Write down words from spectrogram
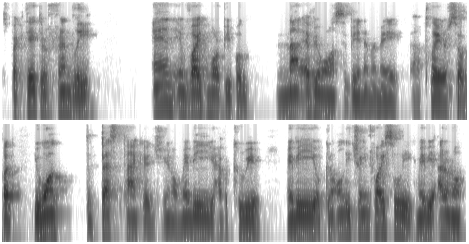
spectator friendly, and invite more people, not everyone wants to be an MMA uh, player. So, but you want the best package. You know, maybe you have a career. Maybe you can only train twice a week. Maybe I don't know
